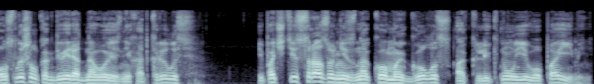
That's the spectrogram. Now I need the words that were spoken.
то услышал, как дверь одного из них открылась, и почти сразу незнакомый голос окликнул его по имени.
